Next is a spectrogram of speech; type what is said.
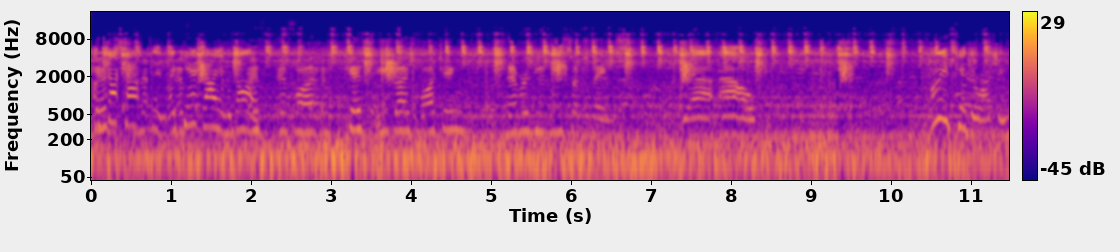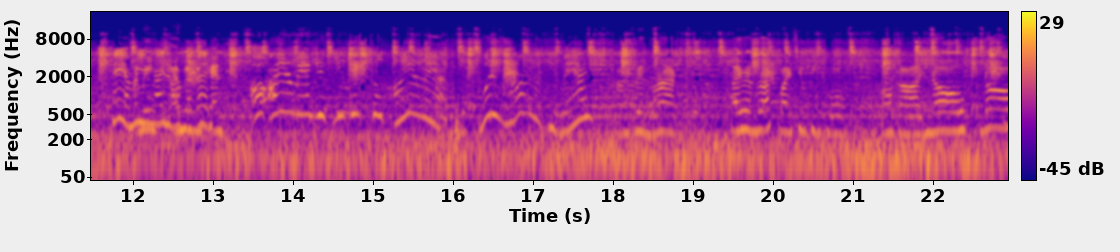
I'm kids, Scott Cawthon. I can't die. I'm a guy. If, if, uh, if kids, you guys watching, never do these such things. Yeah, ow. Many kids are watching? Hey, I'm I mean, reunited I with mean, bed. can, Oh, Iron Man just, you just killed Iron Man. What is wrong with you, man? I've been wrecked. I've been wrecked by two people. Oh god, no, no,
